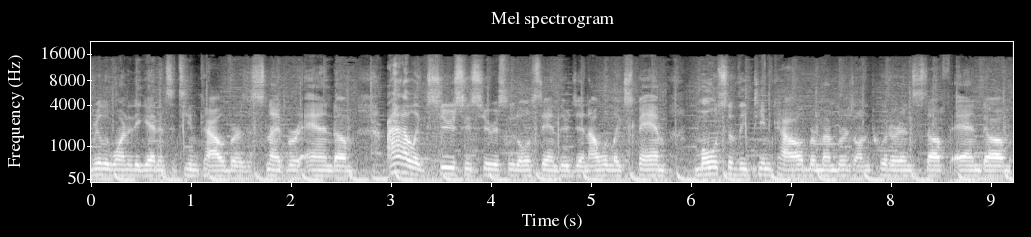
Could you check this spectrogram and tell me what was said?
really wanted to get into Team Kaliber as a sniper, and, um, I had, like, seriously, seriously low standards, and I would, like, spam most of the Team Kaliber members on Twitter and stuff, and, um,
